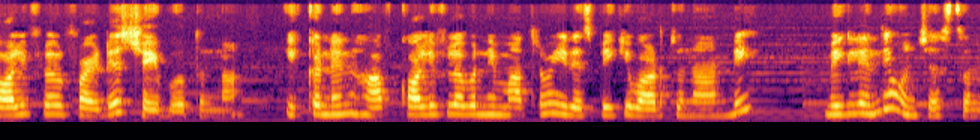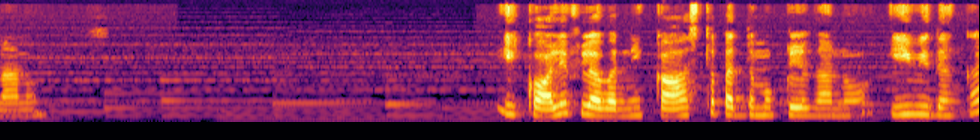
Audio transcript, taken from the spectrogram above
కాలీఫ్లవర్ ఫ్రైడ్ రైస్ చేయబోతున్నా. ఇక్కడ నేను హాఫ్ కాలీఫ్లవర్ని మాత్రమే ఈ రెసిపీకి వాడుతున్నా అండి. మిగిలింది ఉంచేస్తున్నాను. ఈ కాలీఫ్లవర్ని కాస్త పెద్ద ముక్కలుగాను ఈ విధంగా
